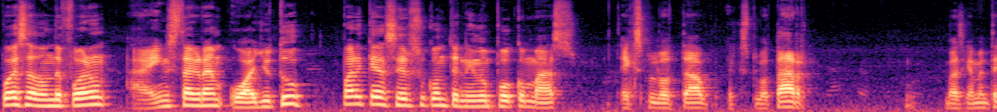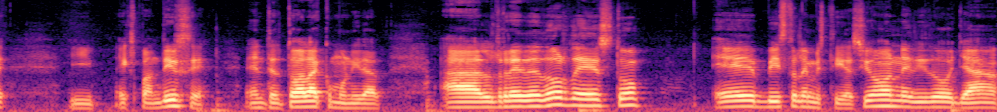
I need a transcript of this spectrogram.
pues a dónde fueron? A Instagram o a YouTube, para que hacer su contenido un poco más explotar, explotar, básicamente, y expandirse entre toda la comunidad. Alrededor de esto, he visto la investigación, he ido ya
